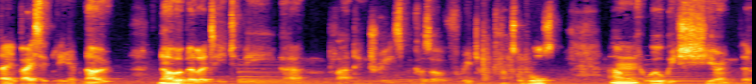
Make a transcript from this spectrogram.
they basically have no no ability to be um, planting trees because of regional council rules. Um, mm. We'll be sharing the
